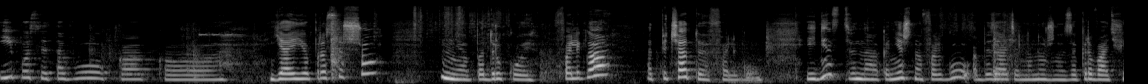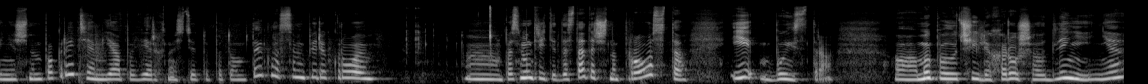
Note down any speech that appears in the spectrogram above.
И после того, как а, я ее просушу, у меня под рукой фольга, отпечатаю фольгу. Единственное, конечно, фольгу обязательно нужно закрывать финишным покрытием. Я поверхность эту потом тегласом перекрою. Посмотрите, достаточно просто и быстро. А, мы получили хорошее удлинение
